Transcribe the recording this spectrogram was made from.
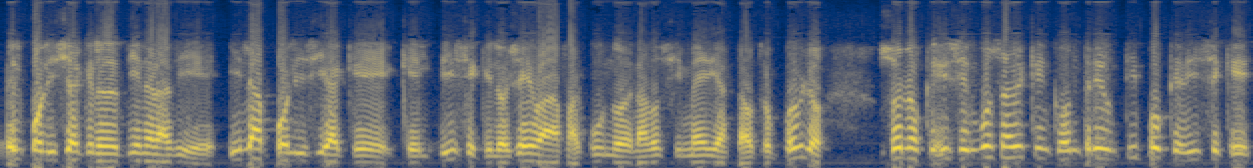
el policía que lo detiene a las 10 y la policía que, que dice que lo lleva a Facundo de las dos y media hasta otro pueblo, son los que dicen, vos sabés que encontré un tipo que dice que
